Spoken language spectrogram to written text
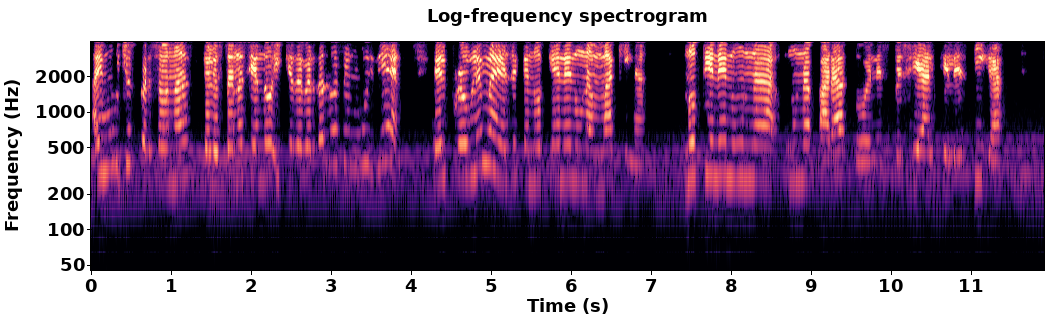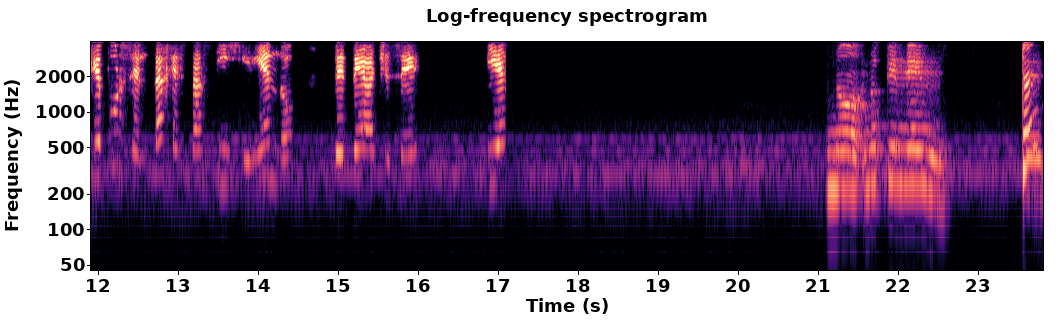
hay muchas personas que lo están haciendo y que de verdad lo hacen muy bien. El problema es de que no tienen una máquina, no tienen una, un aparato en especial que les diga qué porcentaje estás ingiriendo de THC y es no no tienen ¿Qué?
